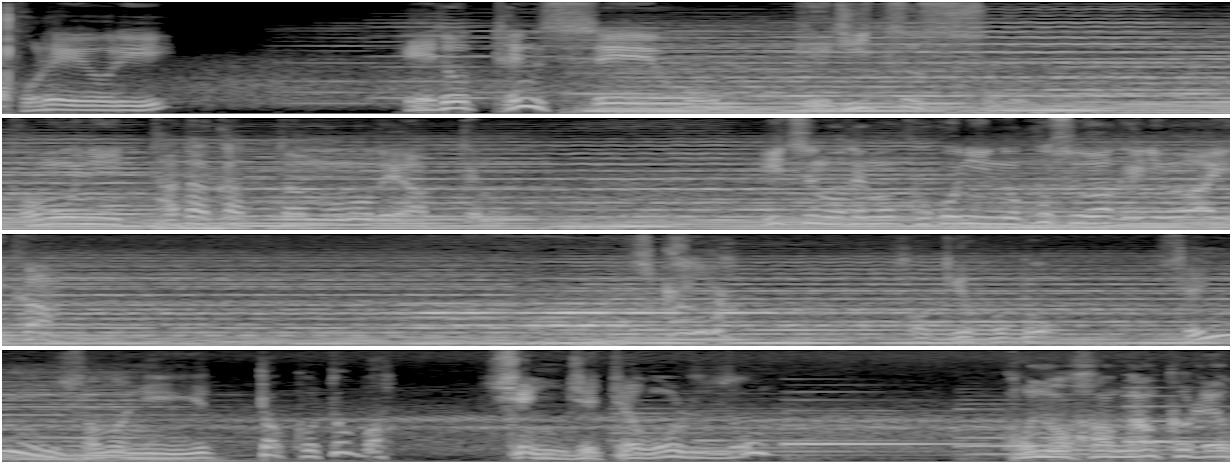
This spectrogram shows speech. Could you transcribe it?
う。これより江戸天聖を下実する。共に戦ったものであってもいつまでもここに残すわけにはいかん。光が。先ほど仙人様に言った言葉信じておるぞ。この葉隠れを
